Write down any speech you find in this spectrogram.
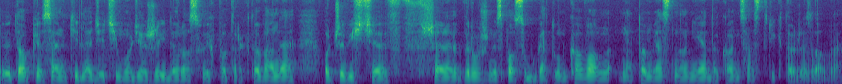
y, to piosenki dla dzieci, młodzieży i dorosłych, potraktowane oczywiście w, w różny sposób gatunkowo, natomiast no nie do końca stricte jazzowe.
